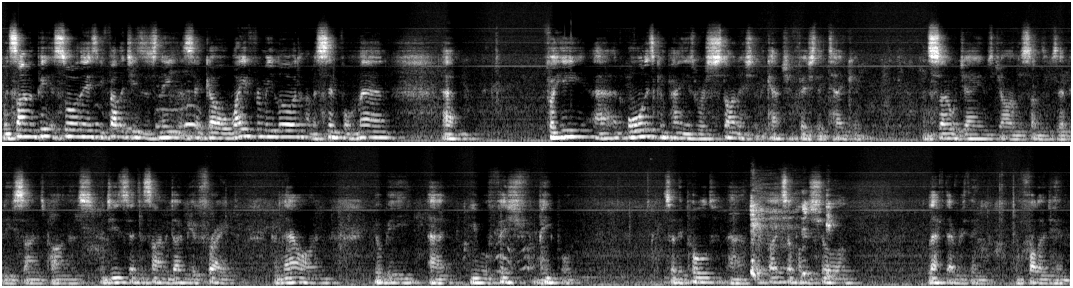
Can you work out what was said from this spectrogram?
When Simon Peter saw this, he fell at Jesus' knees and said, Go away from me, Lord, I'm a sinful man. Um, for he uh, and all his companions were astonished at the catch of fish they'd taken. And so were James, John, the sons of Zebedee, Simon's partners. And Jesus said to Simon, Don't be afraid. From now on, you'll be, uh, you will fish for people. So they pulled uh, boats up on the shore, left everything, and followed him.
